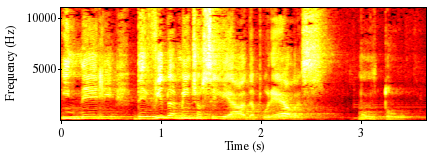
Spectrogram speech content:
e nele, devidamente auxiliada por elas, montou.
